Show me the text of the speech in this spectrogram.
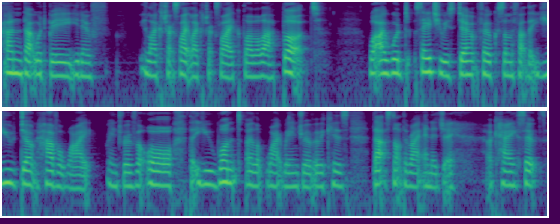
And that would be, you know, like attracts like, like attracts like, blah, blah, blah. But what I would say to you is don't focus on the fact that you don't have a white Range Rover or that you want a white Range Rover because that's not the right energy. Okay, so it's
